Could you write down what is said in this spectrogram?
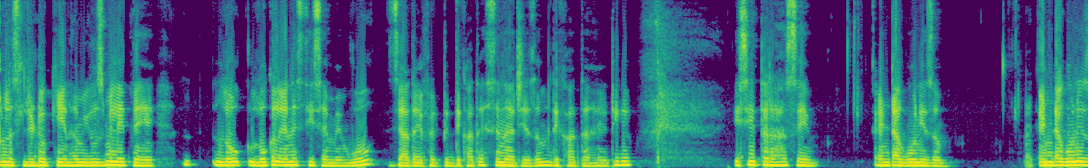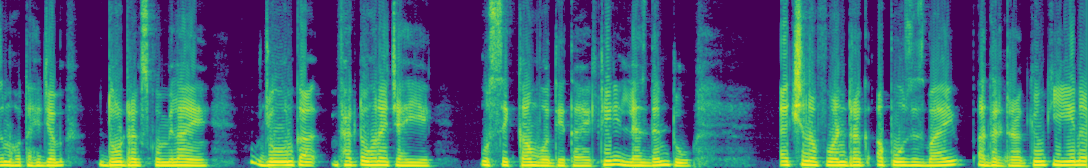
प्लस लिडोकेन हम यूज़ में लेते हैं लो, लोकल एनेस्थीसिया में वो ज़्यादा इफ़ेक्ट दिखाता है सिनर्जिज्म दिखाता है ठीक है? इसी तरह से एंटागोनिज्म एंटागोनिज्म होता है जब दो ड्रग्स को मिलाएँ जो उनका इफ़ेक्ट होना चाहिए उससे कम वो देता है ठीक है? Less than two action of one drug opposes by other drug क्योंकि ये ना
